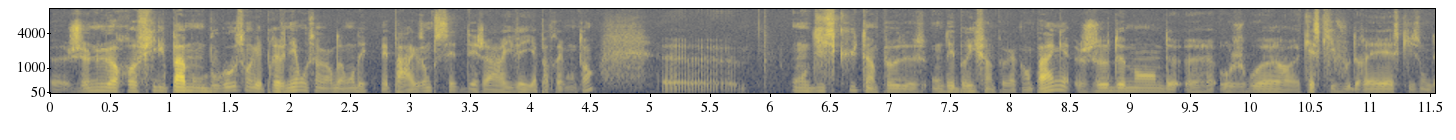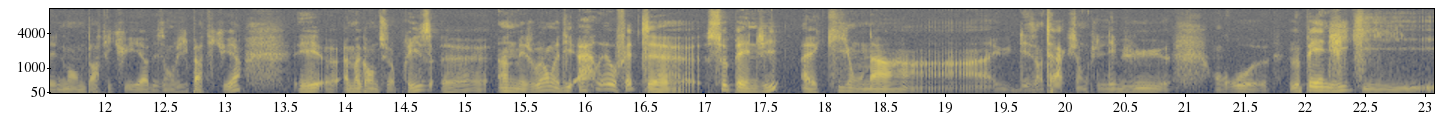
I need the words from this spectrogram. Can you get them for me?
euh, je ne leur refile pas mon boulot sans les prévenir ou sans leur demander. Mais par exemple, c'est déjà arrivé il n'y a pas très longtemps, on discute un peu, de, on débriefe un peu la campagne. Je demande euh, aux joueurs euh, qu'est-ce qu'ils voudraient, est-ce qu'ils ont des demandes particulières, des envies particulières. Et euh, à ma grande surprise, un de mes joueurs me dit Ah ouais, au fait, ce PNJ, avec qui on a eu des interactions depuis le début, en gros, le PNJ qui.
